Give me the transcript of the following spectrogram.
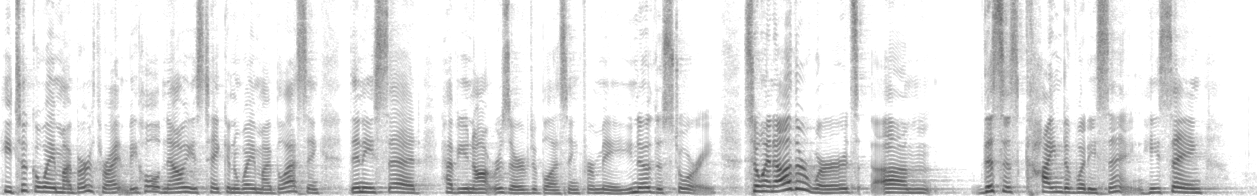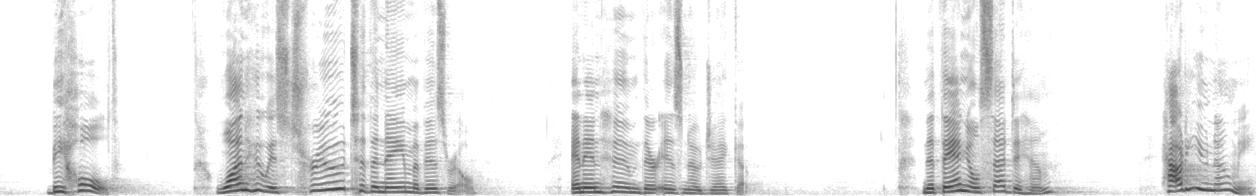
He took away my birthright, and behold, now he has taken away my blessing. Then he said, Have you not reserved a blessing for me? You know the story. So, in other words, um, this is kind of what he's saying. He's saying, Behold, one who is true to the name of Israel, and in whom there is no Jacob. Nathanael said to him, How do you know me?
